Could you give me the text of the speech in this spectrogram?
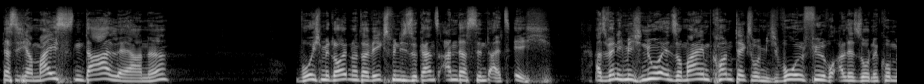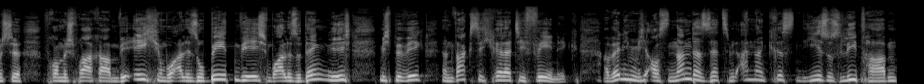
dass ich am meisten da lerne, wo ich mit Leuten unterwegs bin, die so ganz anders sind als ich. Also wenn ich mich nur in so meinem Kontext, wo ich mich wohlfühle, wo alle so eine komische, fromme Sprache haben wie ich und wo alle so beten wie ich und wo alle so denken wie ich, mich bewege, dann wachse ich relativ wenig. Aber wenn ich mich auseinandersetze mit anderen Christen, die Jesus lieb haben,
